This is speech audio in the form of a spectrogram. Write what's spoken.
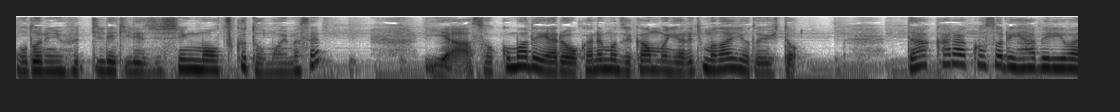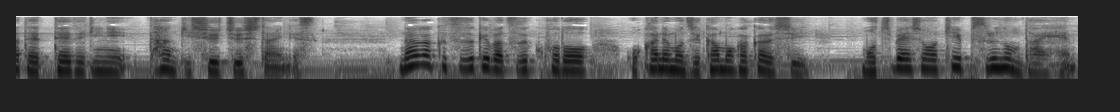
踊りに復帰できる自信もつくと思いません？いやそこまでやるお金も時間もやる気もないよという人。だからこそリハビリは徹底的に短期集中したいんです。長く続けば続くほどお金も時間もかかるし、モチベーションをキープするのも大変。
